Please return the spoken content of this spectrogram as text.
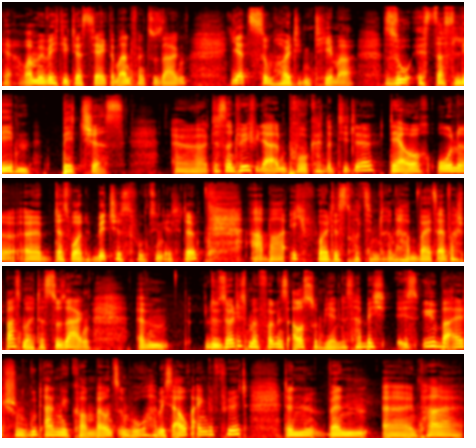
ja, war mir wichtig, das direkt am Anfang zu sagen. Jetzt zum heutigen Thema. So ist das Leben, Bitches. Äh, das ist natürlich wieder ein provokanter Titel, der auch ohne äh, das Wort Bitches funktioniert hätte. Aber ich wollte es trotzdem drin haben, weil es einfach Spaß macht, das zu sagen. Ähm, du solltest mal folgendes ausprobieren. Das habe ich, ist überall schon gut angekommen. Bei uns im Büro habe ich es auch eingeführt. Denn wenn äh, ein paar,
